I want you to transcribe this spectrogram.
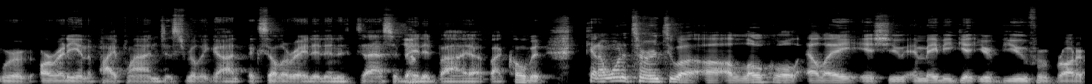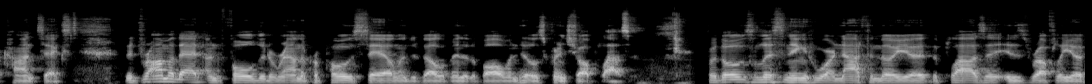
we're already in the pipeline, just really got accelerated and exacerbated yep. by uh, by COVID. Ken, I want to turn to a, a, a, local LA issue and maybe get your view from a broader context. The drama that unfolded around the proposed sale and development of the Baldwin Hills Crenshaw Plaza. For those listening who are not familiar, the plaza is roughly a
